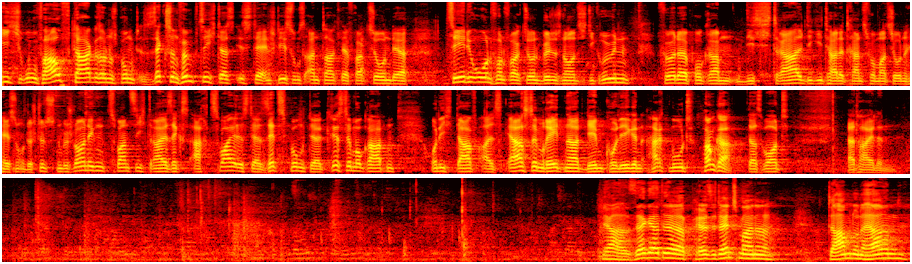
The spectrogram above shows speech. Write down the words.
Ich rufe auf Tagesordnungspunkt 56. Das ist der Entschließungsantrag der Fraktionen der CDU und von Fraktion BÜNDNIS 90 die GRÜNEN Förderprogramm Distral digitale Transformation in Hessen unterstützen und beschleunigen 203682 ist der Setzpunkt der Christdemokraten. Ich darf als erstem Redner dem Kollegen Hartmut Honka das Wort erteilen. Ja, sehr geehrter Herr Präsident, meine Damen und Herren!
